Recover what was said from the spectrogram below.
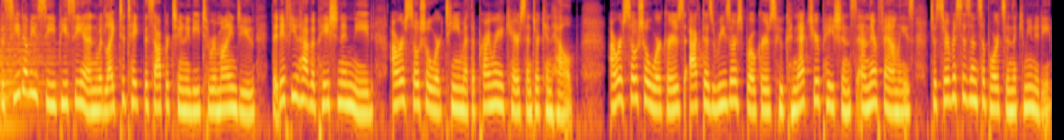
The CWC PCN would like to take this opportunity to remind you that if you have a patient in need, our social work team at the Primary Care Center can help. Our social workers act as resource brokers who connect your patients and their families to services and supports in the community.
